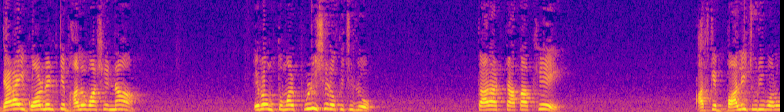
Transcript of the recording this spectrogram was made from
যারা এই গভর্নমেন্টকে ভালোবাসে না, এবং তোমার পুলিশেরও কিছু লোক তারা টাকা খেয়ে আজকে বালি চুরি বলো,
